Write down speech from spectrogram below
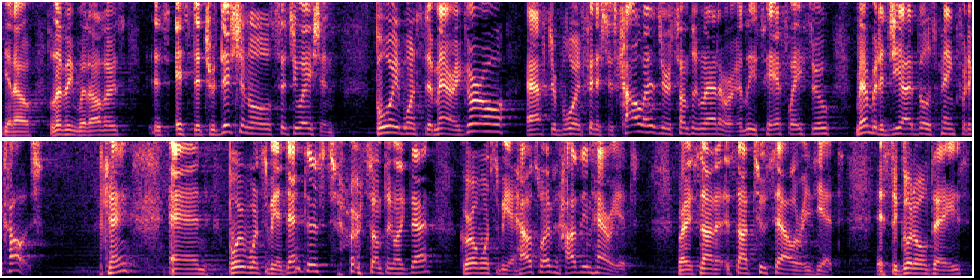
you know, living with others. It's, it's the traditional situation. Boy wants to marry girl after boy finishes college or something like that, or at least halfway through. Remember, the GI Bill is paying for the college. Okay? And boy wants to be a dentist or something like that. Girl wants to be a housewife. Ozzie and Harriet. Right? It's not, a, it's not two salaries yet. It's the good old days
